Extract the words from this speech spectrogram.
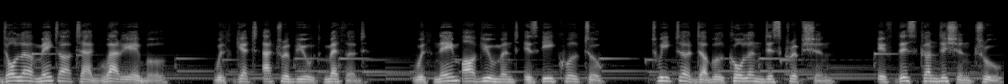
dollar meta tag variable, with get attribute method, with name argument is equal to, Twitter double colon description, if this condition true,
